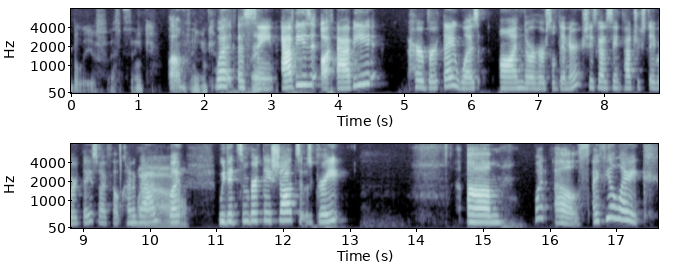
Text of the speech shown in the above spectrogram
Believe I think. Um, I think. what a saint. Abby's uh, Abby. Her birthday was on the rehearsal dinner. She's got a St. Patrick's Day birthday, so I felt kind of wow. bad, but we did some birthday shots. It was great. Um, what else? I feel like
